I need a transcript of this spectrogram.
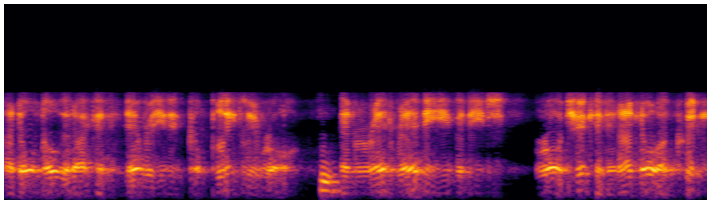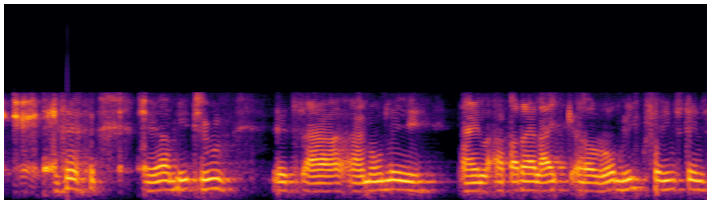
I don't know that I could ever eat it completely raw. Hmm. And Ra- Randy even eats raw chicken, and I know I couldn't do that. yeah, me too. It's uh, I'm only I but I like uh, raw milk, for instance.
